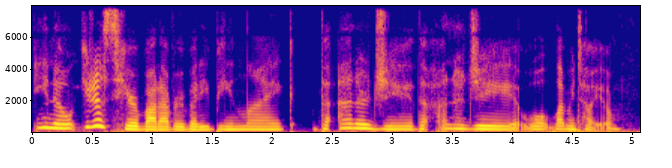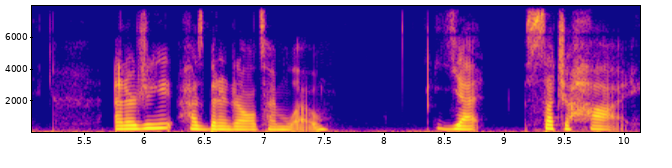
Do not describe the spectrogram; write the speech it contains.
you know, you just hear about everybody being like, the energy, the energy. Well, let me tell you, energy has been at an all time low, yet such a high.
